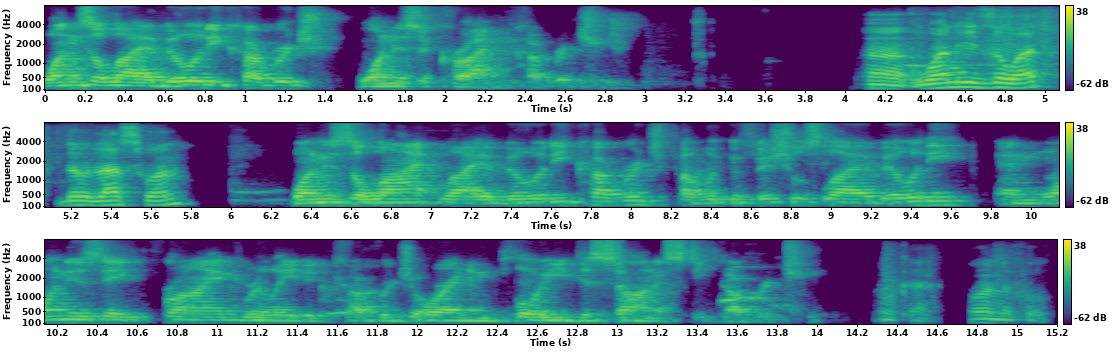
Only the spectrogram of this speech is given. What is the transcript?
one's a liability coverage, one is a crime coverage. uh, one is the what, the last one? One is a li- liability coverage, public officials liability, and one is a crime related coverage or an employee dishonesty coverage. Okay, wonderful.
